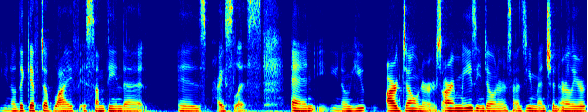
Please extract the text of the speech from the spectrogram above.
you know the gift of life is something that is priceless. And you know you our donors our amazing donors as you mentioned earlier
